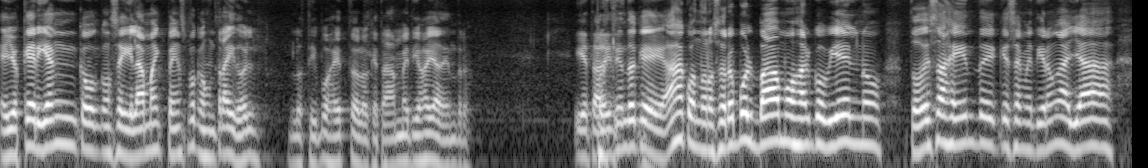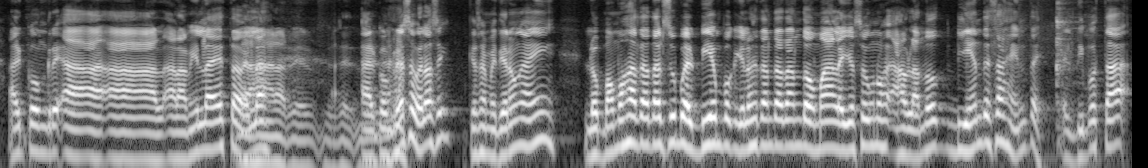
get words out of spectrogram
Ellos querían co- conseguir a Mike Pence porque es un traidor. Los tipos estos, los que estaban metidos allá adentro. Y estaba Porque- diciendo que, ah, cuando nosotros volvamos al gobierno, toda esa gente que se metieron allá al congre a, a- a- a la mierda esta, ¿verdad? Ah, la al Congreso, ¿verdad? Sí, que se metieron ahí. Los vamos a tratar súper bien porque ellos los están tratando mal. Ellos son unos, hablando bien de esa gente. El tipo está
